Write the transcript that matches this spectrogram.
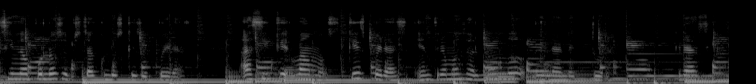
sino por los obstáculos que superas. Así que vamos, ¿qué esperas? Entremos al mundo de la lectura. Gracias.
